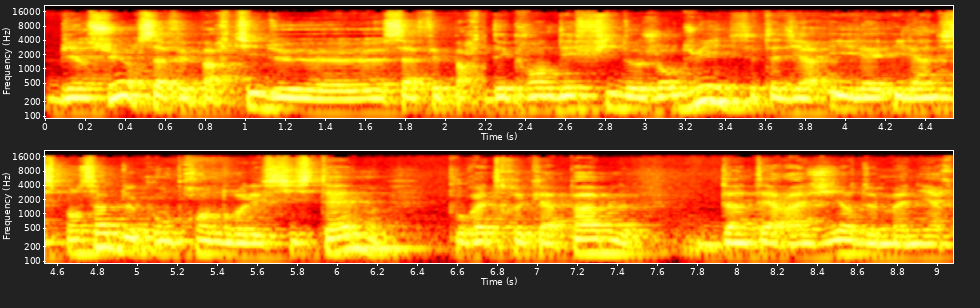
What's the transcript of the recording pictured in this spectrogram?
Bien sûr, ça fait partie, de, ça fait partie des grands défis d'aujourd'hui. C'est-à-dire, il est, indispensable de comprendre les systèmes pour être capable d'interagir de manière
